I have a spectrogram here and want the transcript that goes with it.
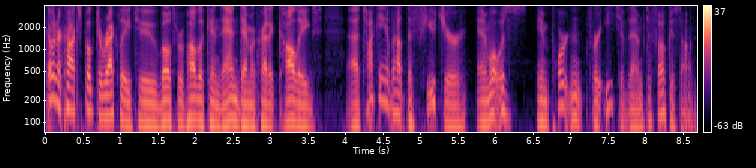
Governor Cox spoke directly to both Republicans and Democratic colleagues, uh, talking about the future and what was important for each of them to focus on.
